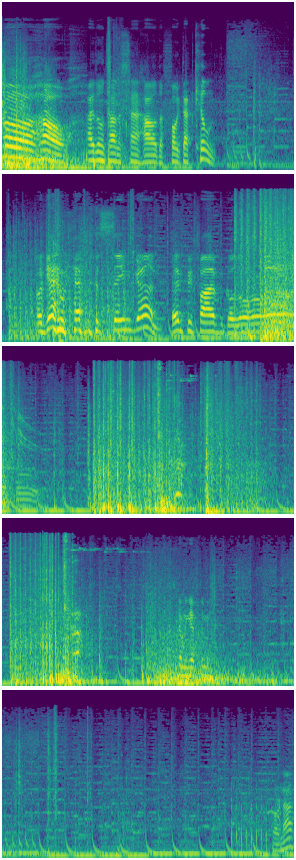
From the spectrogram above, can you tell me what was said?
Oh, how? I don't understand how the fuck that killed me. Again, we have the same gun. MP5 galore. He's coming after me. Or not.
